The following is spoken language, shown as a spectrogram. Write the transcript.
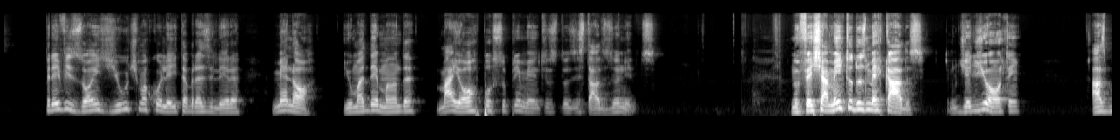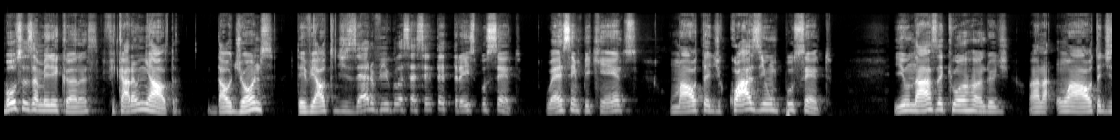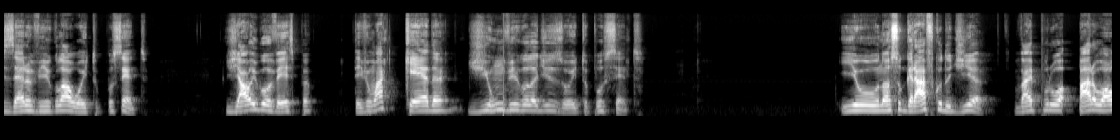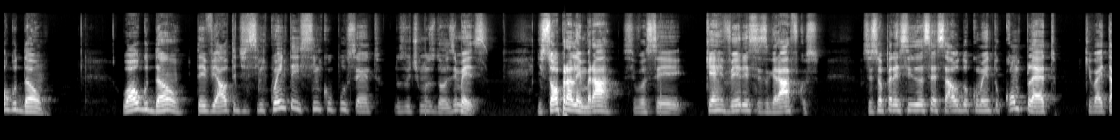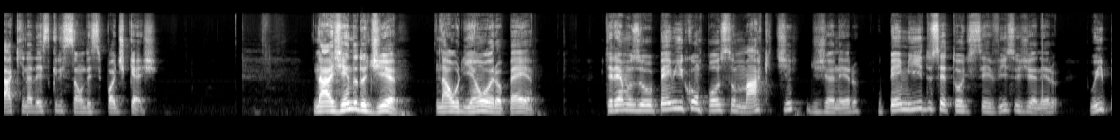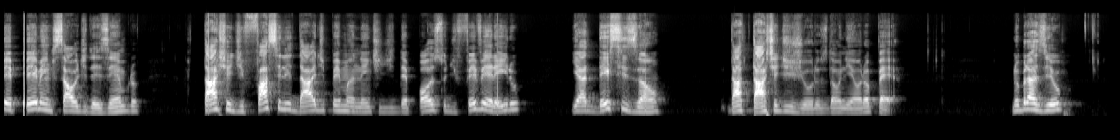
previsões de última colheita brasileira menor e uma demanda maior por suprimentos dos Estados Unidos. No fechamento dos mercados, no dia de ontem, as bolsas americanas ficaram em alta. Dow Jones teve alta de 0,63%, o S&P 500 uma alta de quase 1%, e o Nasdaq 100 uma alta de 0,8%. Já o Ibovespa teve uma queda de 1,18%. E o nosso gráfico do dia vai pro, para o algodão. O algodão teve alta de 55% nos últimos 12 meses. E só para lembrar, se você quer ver esses gráficos, Você só precisa acessar o documento completo que vai estar aqui na descrição desse podcast. Na agenda do dia, na União Europeia, teremos o PMI composto Marketing de janeiro, o PMI do setor de serviços de janeiro, o IPP mensal de dezembro, taxa de facilidade permanente de depósito de fevereiro e a decisão da taxa de juros da União Europeia. No Brasil,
